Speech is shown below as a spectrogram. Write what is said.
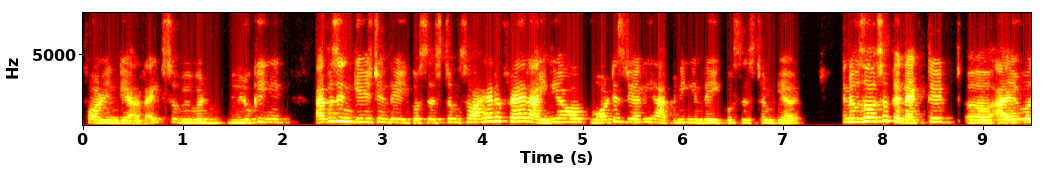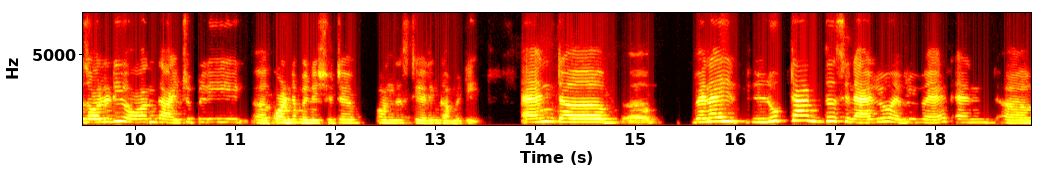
for India, right? So we were looking, I was engaged in the ecosystem. So I had a fair idea of what is really happening in the ecosystem here. And I was also connected. Uh, I was already on the IEEE uh, quantum initiative on the steering committee. And uh, uh, when I looked at the scenario everywhere, and uh,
